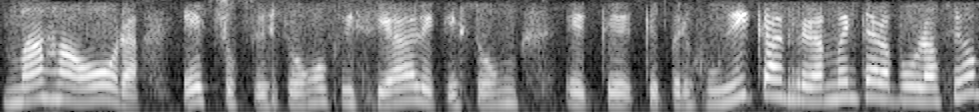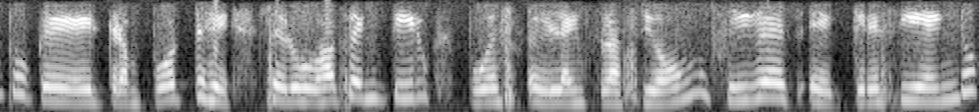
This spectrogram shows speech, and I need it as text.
más ahora estos que son oficiales, que son eh, que, que, perjudican realmente a la población porque el transporte se lo va a sentir, pues eh, la inflación sigue eh, creciendo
